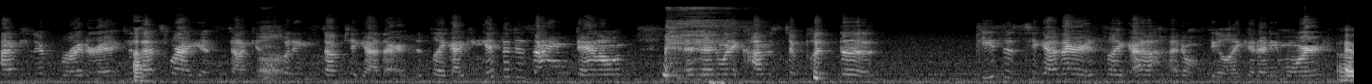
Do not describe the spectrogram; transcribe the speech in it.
I can embroider it because Uh. that's where I get stuck is putting stuff together. It's like I can get the design down, and then when it comes to put the pieces together, it's like uh, I don't feel like it anymore. I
